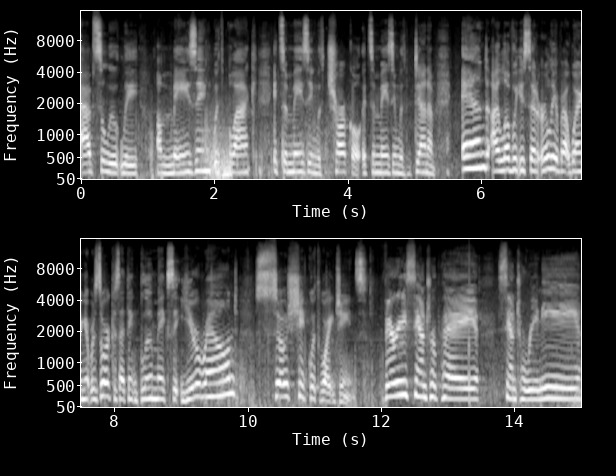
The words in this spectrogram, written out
absolutely amazing with black. It's amazing with charcoal. It's amazing with denim. And I love what you said earlier about wearing it resort because I think blue makes it year-round so chic with white jeans. Very Saint Tropez, Santorini,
